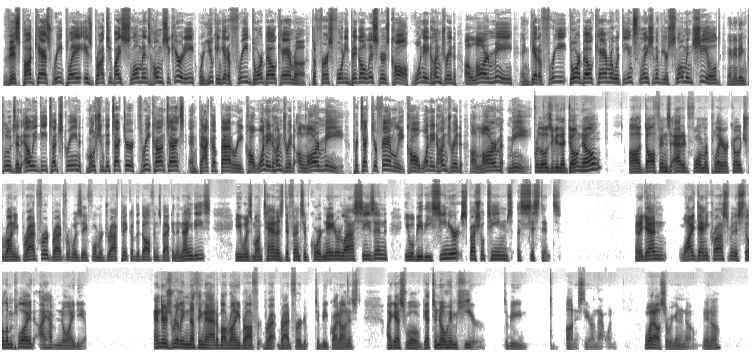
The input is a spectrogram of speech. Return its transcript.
This podcast replay is brought to you by Sloman's Home Security, where you can get a free doorbell camera. The first 40 Big O listeners call 1 800 Alarm Me and get a free doorbell camera with the installation of your Sloman Shield, and it includes an LED touchscreen, motion detector, three contacts, and backup battery. Call 1 800 Alarm Me. Protect your family. Call 1 800 Alarm Me. For those of you that don't know, uh, Dolphins added former player coach Ronnie Bradford. Bradford was a former draft pick of the Dolphins back in the 90s. He was Montana's defensive coordinator last season. He will be the senior special teams assistant. And again, why Danny Crossman is still employed, I have no idea. And there's really nothing to add about Ronnie Bradford, to be quite honest. I guess we'll get to know him here, to be honest here on that one what else are we going to know? You know,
